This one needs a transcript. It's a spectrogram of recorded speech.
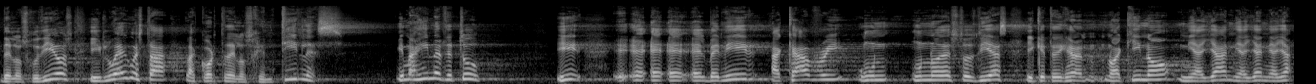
de los judíos y luego está la corte de los gentiles. Imagínate tú, y eh, eh, eh, el venir a Calvary uno de estos días y que te dijeran, no, aquí no, ni allá, ni allá, ni allá,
